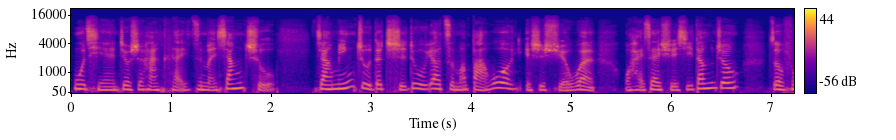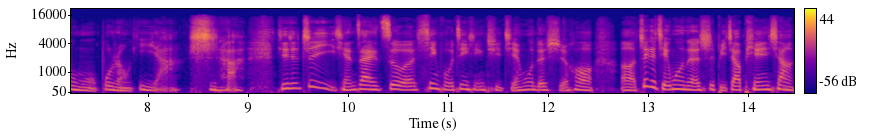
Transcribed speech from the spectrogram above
目前就是和孩子们相处。讲民主的尺度要怎么把握也是学问，我还在学习当中。做父母不容易啊，是啊。其实志以前在做《幸福进行曲》节目的时候，呃，这个节目呢是比较偏向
